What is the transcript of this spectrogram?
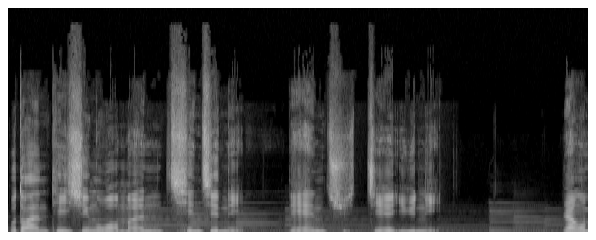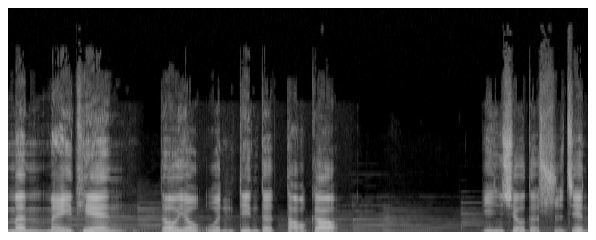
不断提醒我们亲近你，连结于你，让我们每一天都有稳定的祷告、灵修的时间。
